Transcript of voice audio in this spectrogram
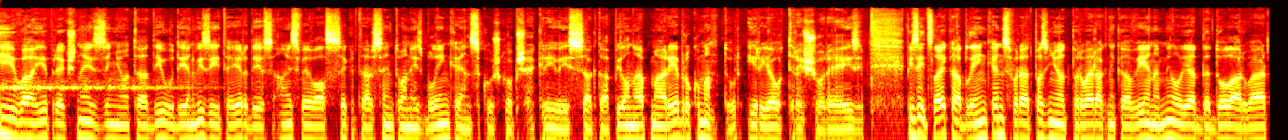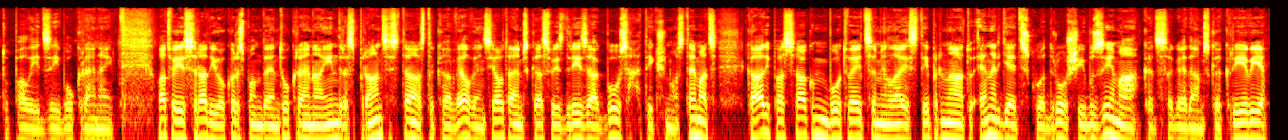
Kijivā iepriekš neizziņotā divu dienu vizītē ieradies ASV valsts sekretārs Antonijs Blinkens, kurš kopš Krievijas sāktā pilna apmēra iebrukuma tur ir jau trešo reizi. Vizītes laikā Blinkens varētu paziņot par vairāk nekā viena miljarda dolāru vērtu palīdzību Ukrainai. Latvijas radio korespondenta Ukrainā Indras Prancis stāsta, ka vēl viens jautājums, kas visdrīzāk būs tikšanos temats, kādi pasākumi būtu veicami, lai stiprinātu enerģētisko drošību ziemā, kad sagaidāms, ka Krievija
